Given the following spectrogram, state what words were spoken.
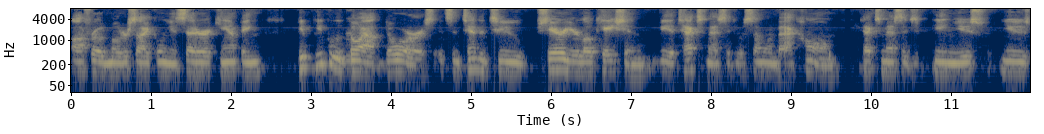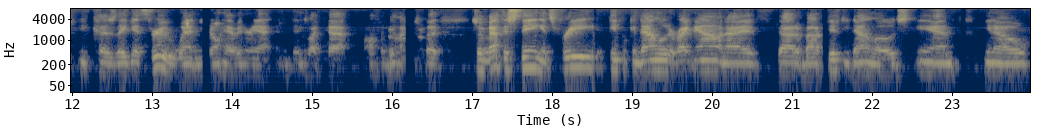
off-road motorcycling, etc., camping people who go outdoors, it's intended to share your location via text message with someone back home. Text message being used used because they get through when you don't have internet and things like that oftentimes. But so I've got this thing, it's free. People can download it right now, and I've got about 50 downloads. And you know,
